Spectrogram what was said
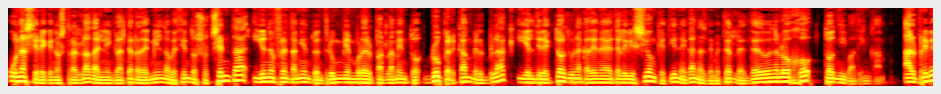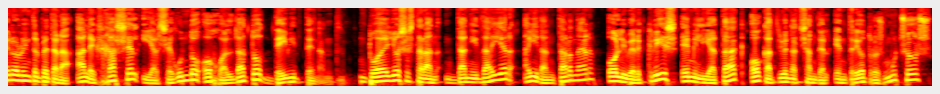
una serie que nos traslada en la Inglaterra de 1980 y un enfrentamiento entre un miembro del Parlamento, Rupert Campbell Black, y el director de una cadena de televisión que tiene ganas de meterle el dedo en el ojo, Tony Buddingham. Al primero lo interpretará Alex Hassel y al segundo, ojo al dato, David Tennant. Junto a ellos estarán Danny Dyer, Aidan Turner, Oliver Chris, Emilia Tack o Katrina Chandler, entre otros muchos.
